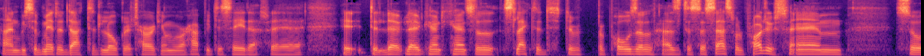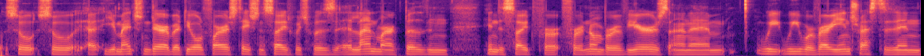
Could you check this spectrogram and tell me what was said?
and we submitted that to the local authority, and we were happy to say that uh, it, the Louth County Council selected the proposal as the successful project. Um, so, so, so uh, you mentioned there about the old fire station site, which was a landmark building in the site for, for a number of years, and um, we, we were very interested in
